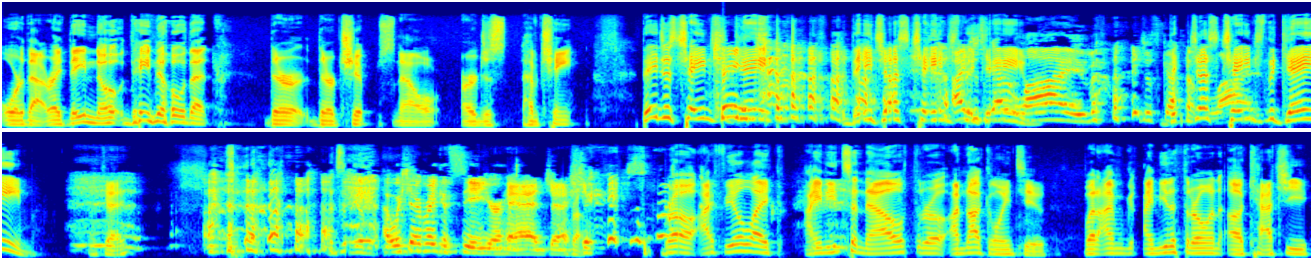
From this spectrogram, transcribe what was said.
or that, right? They know they know that their their chips now are just have changed. They just changed the game. They just changed the game. I the just game. live. I just got They just live. changed the game. Okay, That's a good- I wish everybody could see your hand gestures. bro. I feel like I need to now throw. I'm not going to, but I'm. I need to throw in a catchy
